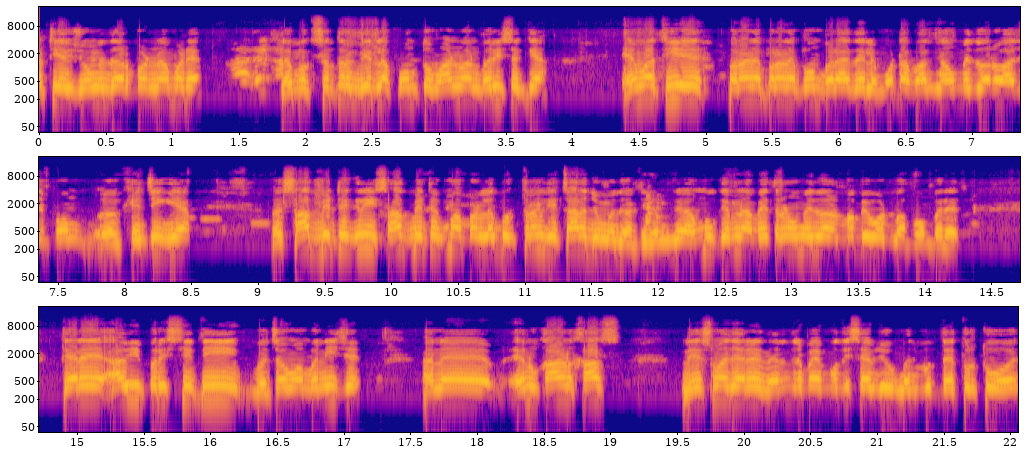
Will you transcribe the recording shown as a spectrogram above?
અઠ્યાવીસ ઉમેદવાર પણ ના મળ્યા. લગભગ સત્તર જેટલા ફોર્મ તો માંડ માંડ ભરી શક્યા. એમાંથી એ પરાણે પરાણે ફોર્મ ભરાયા હતા એટલે મોટા ભાગના ઉમેદવારો આજે ફોર્મ ખેંચી ગયા. સાત બેઠક રહી. સાત બેઠકમાં પણ લગભગ ત્રણ કે ચાર જ ઉમેદવાર છે કેમ અમુક એમના બે ત્રણ ઉમેદવાર બબે વોર્ડમાં ફોર્મ ભર્યા છે. ત્યારે આવી પરિસ્થિતિ બચાવમાં બની છે. અને એનું કારણ ખાસ દેશમાં જ્યારે નરેન્દ્રભાઈ મોદી સાહેબ જેવું મજબૂત નેતૃત્વ હોય,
